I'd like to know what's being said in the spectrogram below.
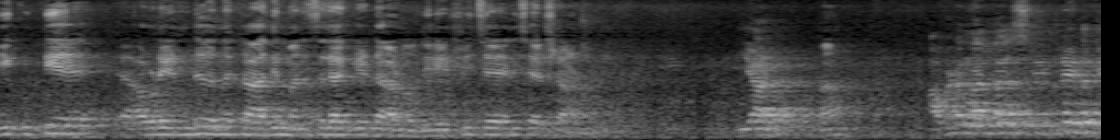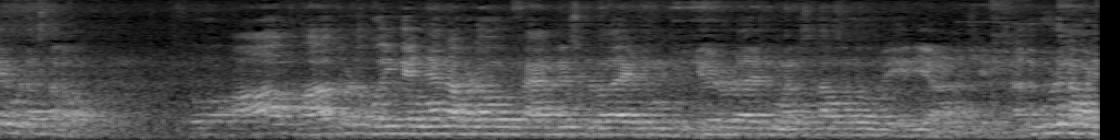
ഈ കുട്ടിയെ അവിടെ ഉണ്ട് എന്നൊക്കെ ആദ്യം മനസ്സിലാക്കിയിട്ടാണോ? നിരീക്ഷിച്ചതിന് ശേഷമാണോ? അവിടെ നല്ല സ്ട്രീറ്റ് ലൈറ്റൊക്കെ ഉള്ള സ്ഥലമാണ്. അപ്പോൾ ആ ഭാഗത്തോട്ട് പോയി കഴിഞ്ഞാൽ അവിടെ ഫാമിലീസ് ഉള്ളതായിട്ടും കുട്ടികളുള്ളതായിട്ടും മനസ്സിലാവുന്ന ഒരു ഏരിയ ആണ് ശരി. അതുകൂടി നമ്മൾ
